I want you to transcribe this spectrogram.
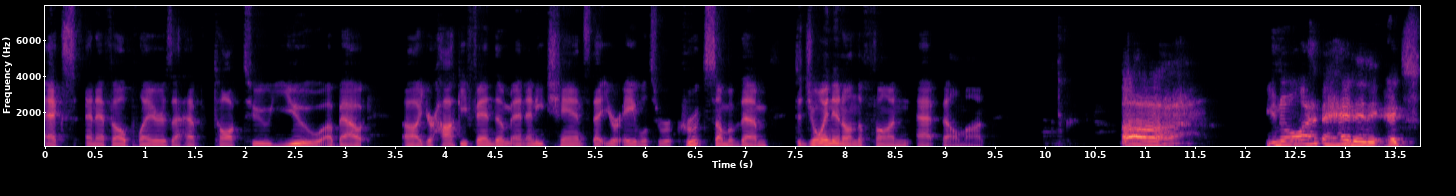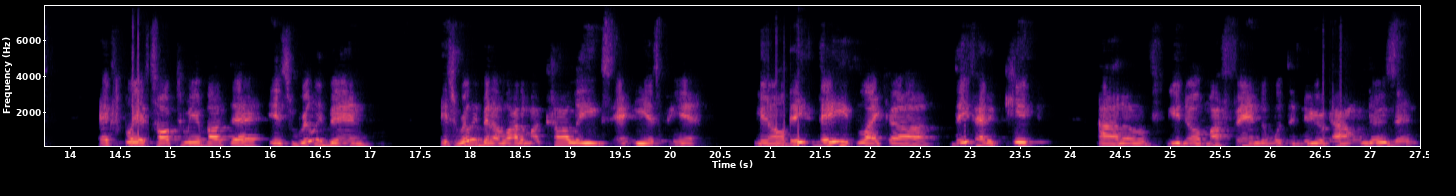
ex NFL players that have talked to you about uh, your hockey fandom, and any chance that you're able to recruit some of them to join in on the fun at Belmont?" Uh, you know, I haven't had any ex ex players talk to me about that, it's really been it's really been a lot of my colleagues at ESPN. You know, they they've like uh they've had a kick out of you know my fandom with the New York Islanders, and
